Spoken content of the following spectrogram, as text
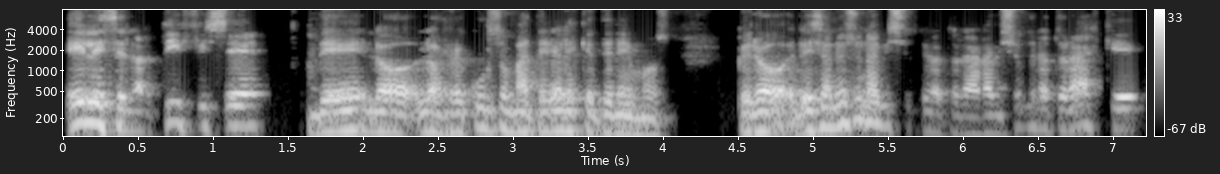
él es el artífice de los recursos materiales que tenemos. Pero esa no es una visión de la Torah. La visión de la Torah es que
